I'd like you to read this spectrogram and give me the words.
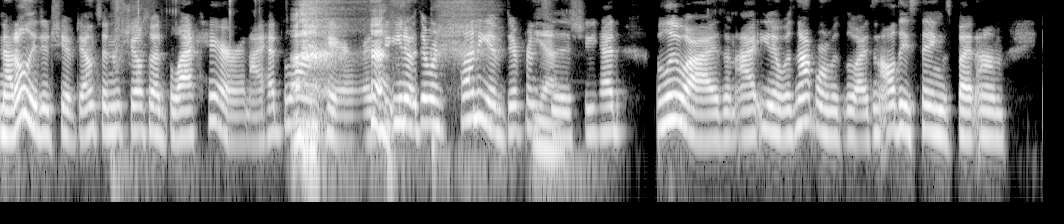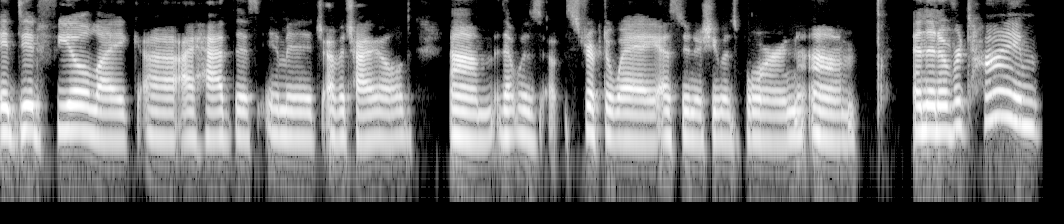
not only did she have Down syndrome, she also had black hair and I had blonde hair. And, she, you know, there was plenty of differences. She had blue eyes and I, you know, was not born with blue eyes and all these things. But um, it did feel like uh, I had this image of a child um, that was stripped away as soon as she was born. Um, and then over time,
